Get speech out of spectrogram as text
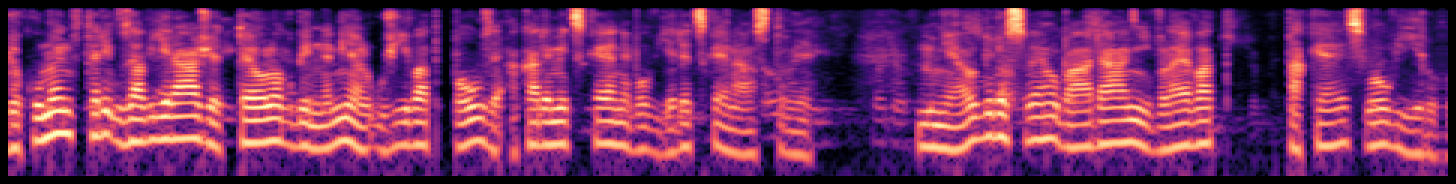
Dokument tedy uzavírá, že teolog by neměl užívat pouze akademické nebo vědecké nástroje. Měl by do svého bádání vlévat také svou víru.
